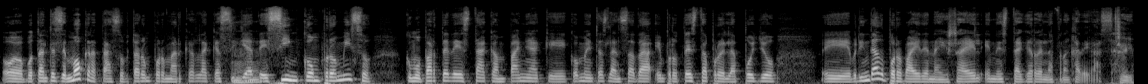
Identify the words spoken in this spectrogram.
o votantes demócratas, optaron por marcar la casilla de sin compromiso como parte de esta campaña que comentas lanzada en protesta por el apoyo eh, brindado por Biden a Israel en esta guerra en la franja de Gaza. Sí.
